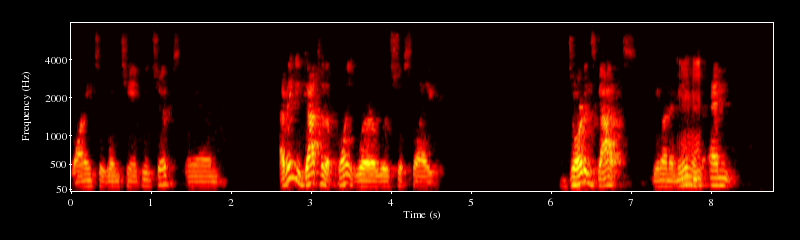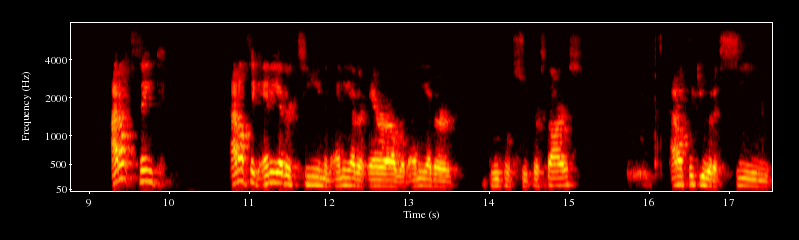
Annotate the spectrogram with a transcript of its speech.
wanting to win championships. And I think it got to the point where it was just like, Jordan's got us. You know what I mean? Mhm. And I don't think, I don't think any other team in any other era with any other group of superstars, I don't think you would have seen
